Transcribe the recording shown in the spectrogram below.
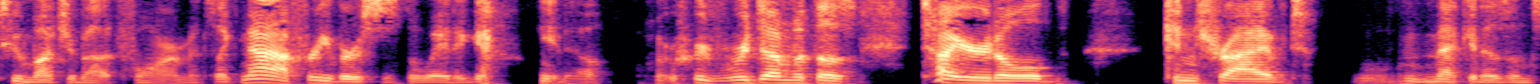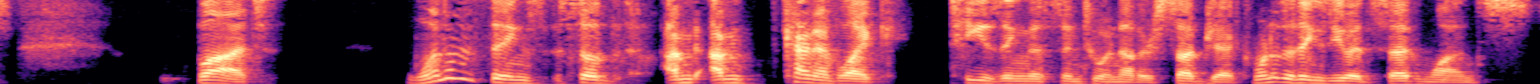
too much about form. It's like nah, free verse is the way to go. You know, we're, we're done with those tired old contrived mechanisms. But one of the things, so I'm I'm kind of like teasing this into another subject. One of the things you had said once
